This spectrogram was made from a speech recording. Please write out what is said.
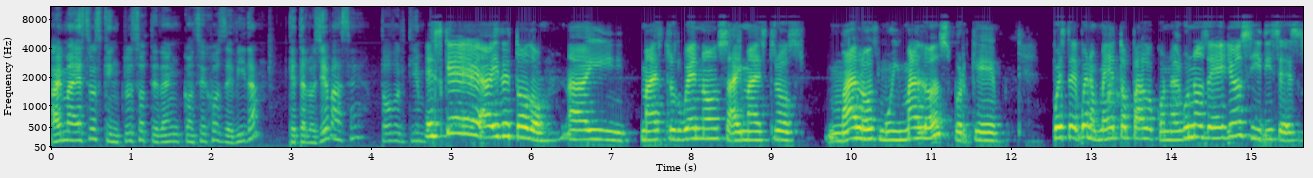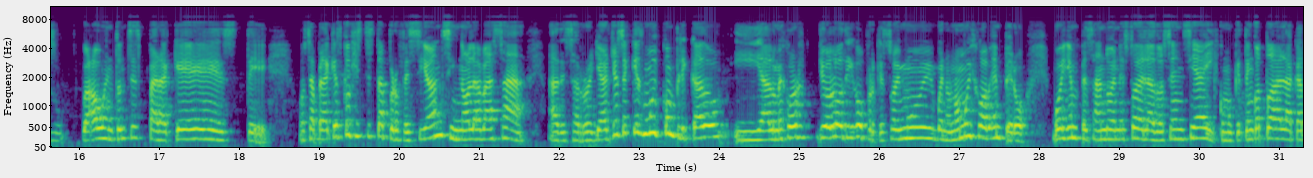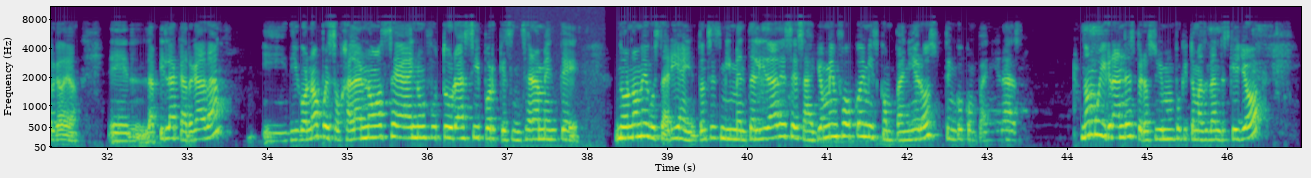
Hay maestros que incluso te dan consejos de vida que te los llevas, ¿eh? Todo el tiempo. Es que hay de todo. Hay maestros buenos, hay maestros malos, muy malos, porque, pues, bueno, me he topado con algunos de ellos y dices, wow, entonces, ¿para qué, este, o sea, ¿para qué escogiste esta profesión si no la vas a, a, desarrollar? Yo sé que es muy complicado y a lo mejor yo lo digo porque soy muy, bueno, no muy joven, pero voy empezando en esto de la docencia y como que tengo toda la carga de eh, la pila cargada y digo, no, pues ojalá no sea en un futuro así porque sinceramente no, no me gustaría. Y entonces mi mentalidad es esa, yo me enfoco en mis compañeros, tengo compañeras no muy grandes, pero sí un poquito más grandes que yo.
